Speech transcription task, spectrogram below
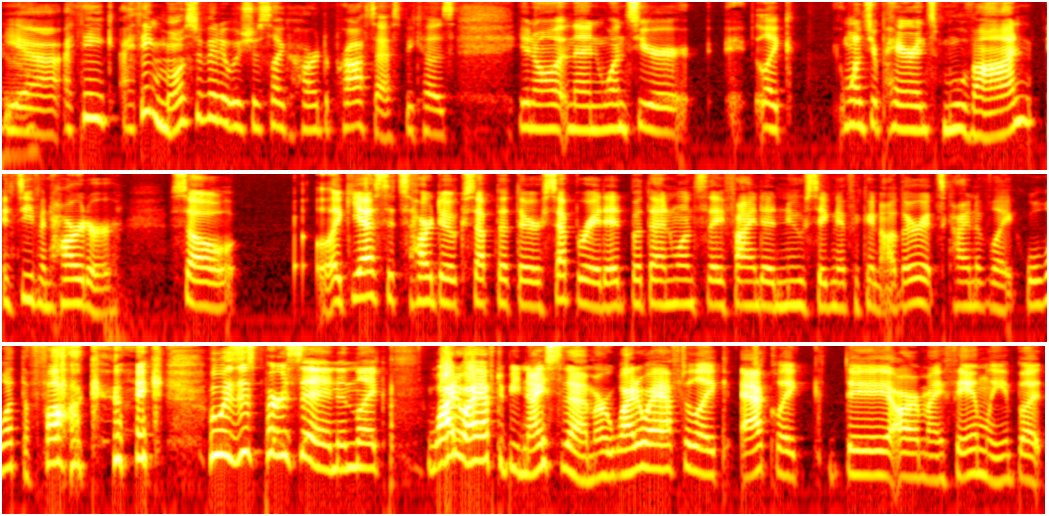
Yeah, I think I think most of it it was just like hard to process because, you know, and then once you're like once your parents move on, it's even harder. So like yes, it's hard to accept that they're separated, but then once they find a new significant other, it's kind of like, well, what the fuck? like who is this person? And like why do I have to be nice to them or why do I have to like act like they are my family? But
